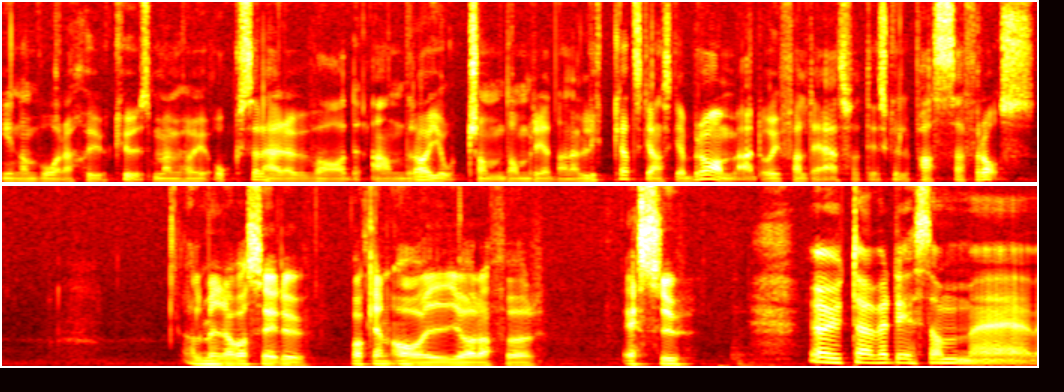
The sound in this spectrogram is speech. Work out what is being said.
inom våra sjukhus. Men vi har ju också det här över vad andra har gjort som de redan har lyckats ganska bra med och ifall det är så att det skulle passa för oss. Almira, vad säger du? Vad kan AI göra för SU? Ja, utöver det som eh,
